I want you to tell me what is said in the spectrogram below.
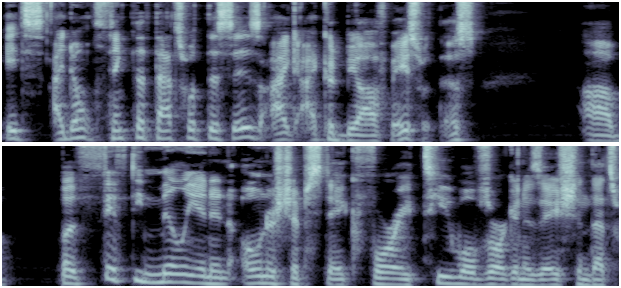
it's i don't think that that's what this is i, I could be off base with this uh, but 50 million in ownership stake for a T-Wolves organization that's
